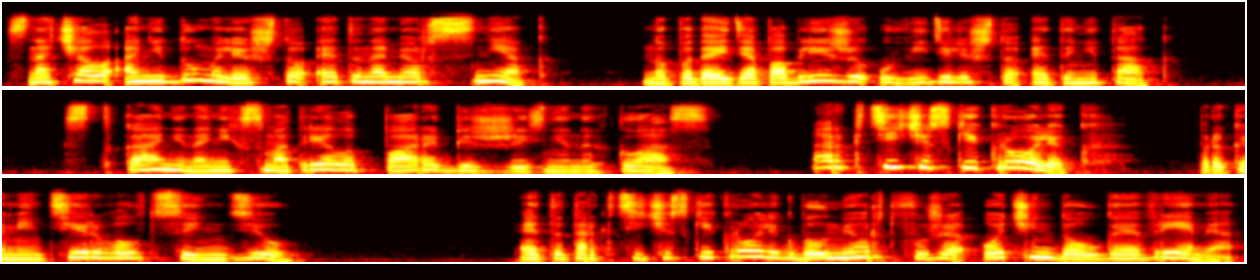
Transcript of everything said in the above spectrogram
Сначала они думали, что это намерз снег, но, подойдя поближе, увидели, что это не так. С ткани на них смотрела пара безжизненных глаз. «Арктический кролик», – прокомментировал Циндзю. Этот арктический кролик был мертв уже очень долгое время.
